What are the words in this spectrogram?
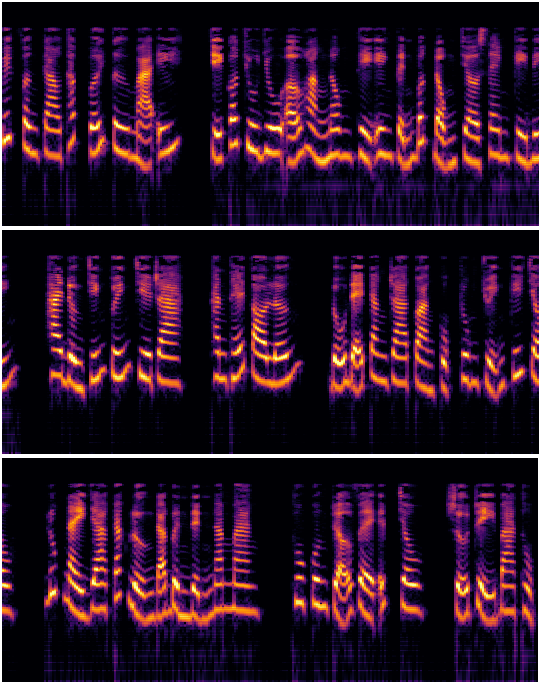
quyết phân cao thấp với tư mã ý, chỉ có Chu Du ở Hoàng Nông thì yên tĩnh bất động chờ xem kỳ biến. Hai đường chiến tuyến chia ra, thanh thế to lớn, đủ để căng ra toàn cục trung chuyển ký châu. Lúc này Gia Cát Lượng đã bình định Nam Mang, thu quân trở về Ích Châu, sửa trị ba thục.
